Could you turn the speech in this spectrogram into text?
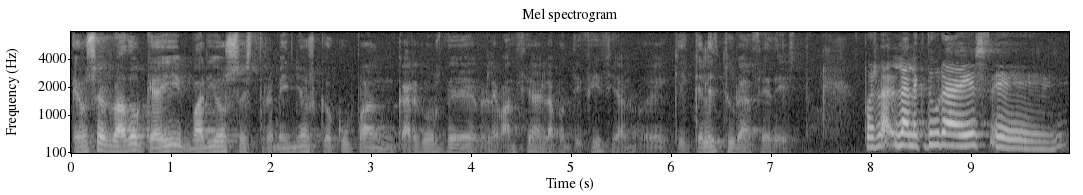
He observado que hay varios extremeños que ocupan cargos de relevancia en la pontificia. Eh, ¿Qué, lectura hace de esto? Pues la, lectura es eh,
